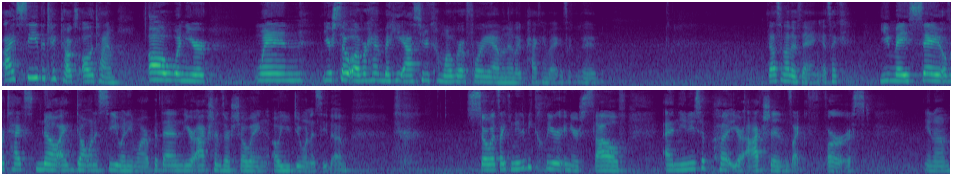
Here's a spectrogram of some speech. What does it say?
I see the TikToks all the time. Oh, when you're when you're so over him, but he asks you to come over at 4 a.m. and they're like packing bags. It's like, okay. That's another thing. It's like you may say over text, no, I don't want to see you anymore, but then your actions are showing, oh, you do want to see them. So it's like you need to be clear in yourself and you need to put your actions like first, you know?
